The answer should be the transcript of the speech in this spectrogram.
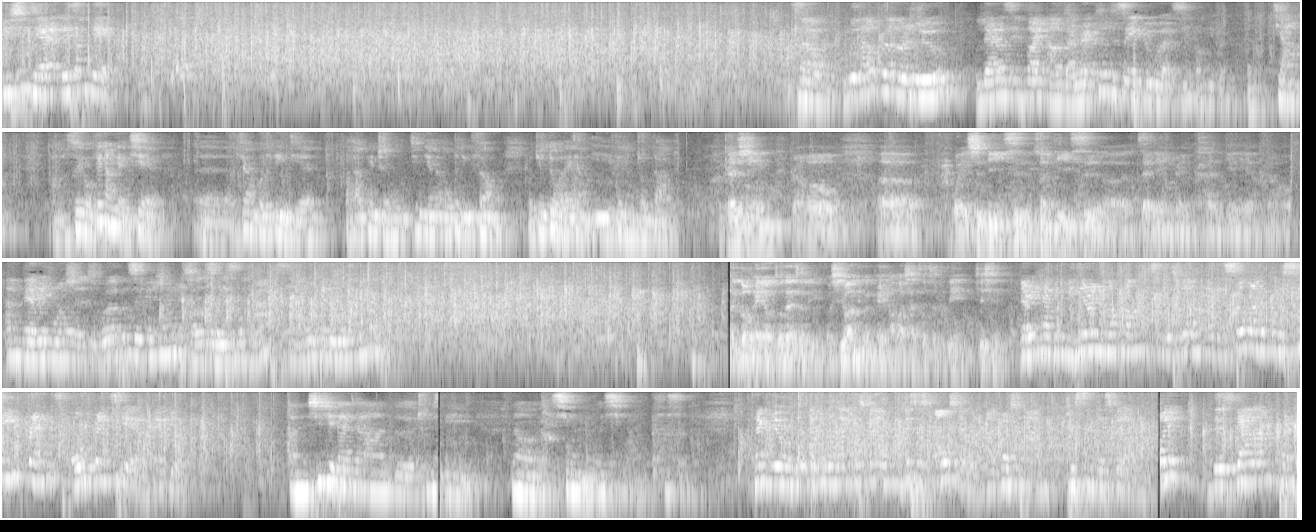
李心洁、雷震天。So, without further ado, let us invite our director to say a few words. 谢老李哥。家啊，所以我非常感谢呃香港国际电影节把它变成今天的 opening film。我觉得对我来讲意义非常重大。很开心，然后。呃，我也是第一次，算第一次呃，在电影院看电影，然后。I'm very fortunate to work with s t p h e Chow. It's always a g i e a t pleasure. Everybody, w e l c o m h e r 很多朋友坐在这里，我希望你们可以好好享受这部电影。谢谢。Very happy to be here in Hong Kong to see this film, and it's so wonderful to see friends, old friends here. Thank you. 嗯，谢谢大家的。希望你们会喜欢，谢谢。Thank you that you like this film. This is also my first time to see this film. This gala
